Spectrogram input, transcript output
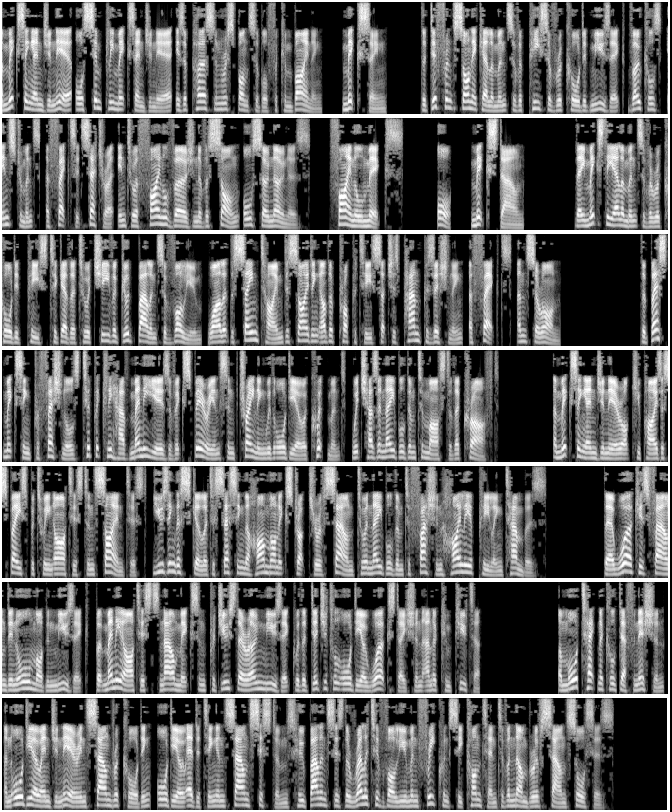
A mixing engineer or simply mix engineer is a person responsible for combining mixing the different sonic elements of a piece of recorded music vocals, instruments, effects etc. into a final version of a song also known as final mix or mixdown. They mix the elements of a recorded piece together to achieve a good balance of volume, while at the same time deciding other properties such as pan positioning, effects, and so on. The best mixing professionals typically have many years of experience and training with audio equipment, which has enabled them to master their craft. A mixing engineer occupies a space between artist and scientist, using their skill at assessing the harmonic structure of sound to enable them to fashion highly appealing timbres. Their work is found in all modern music, but many artists now mix and produce their own music with a digital audio workstation and a computer. A more technical definition, an audio engineer in sound recording, audio editing and sound systems who balances the relative volume and frequency content of a number of sound sources.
